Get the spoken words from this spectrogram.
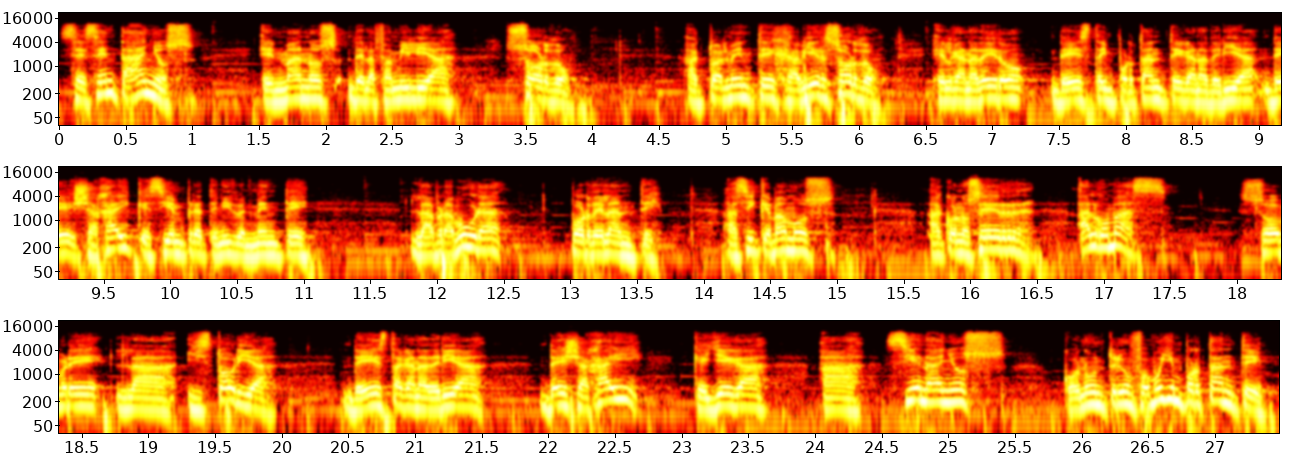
60 años en manos de la familia Sordo. Actualmente Javier Sordo, el ganadero de esta importante ganadería de Shahai, que siempre ha tenido en mente la bravura por delante. Así que vamos a conocer algo más sobre la historia de esta ganadería de Shahai, que llega a 100 años con un triunfo muy importante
